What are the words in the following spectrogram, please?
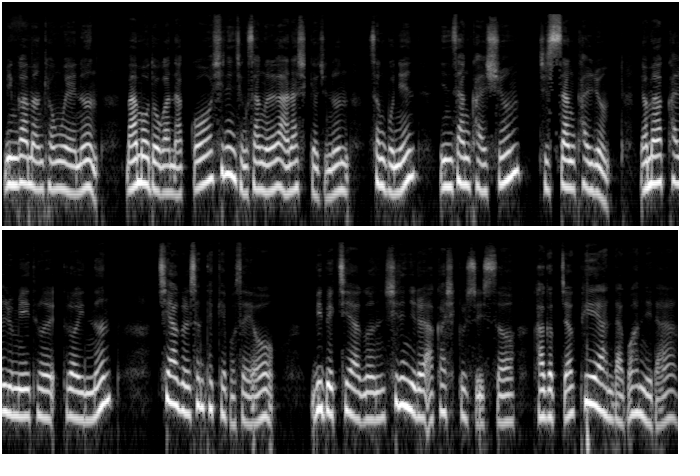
민감한 경우에는 마모도가 낮고 시린 증상을 안화시켜주는 성분인 인산칼슘, 질산칼륨, 염화칼륨이 들어있는 치약을 선택해 보세요. 미백 치약은 시린이를 악화시킬 수 있어 가급적 피해야 한다고 합니다.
